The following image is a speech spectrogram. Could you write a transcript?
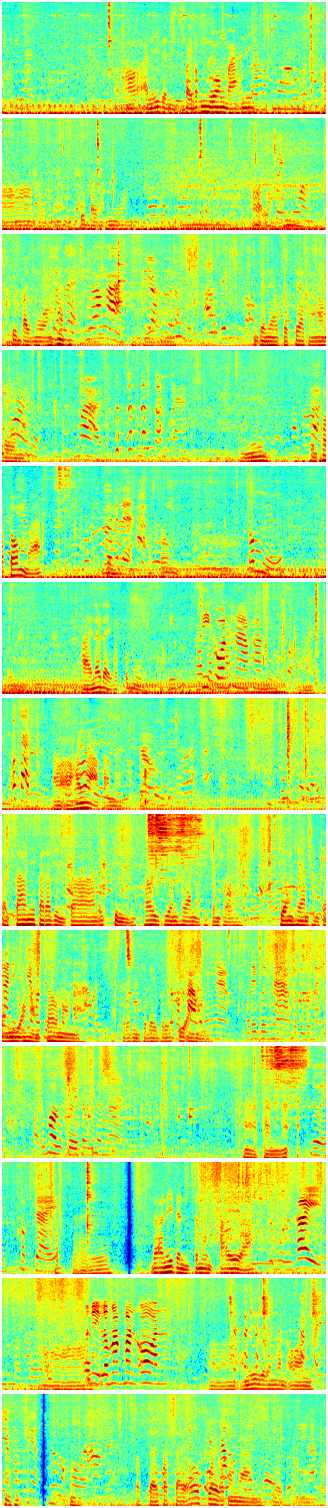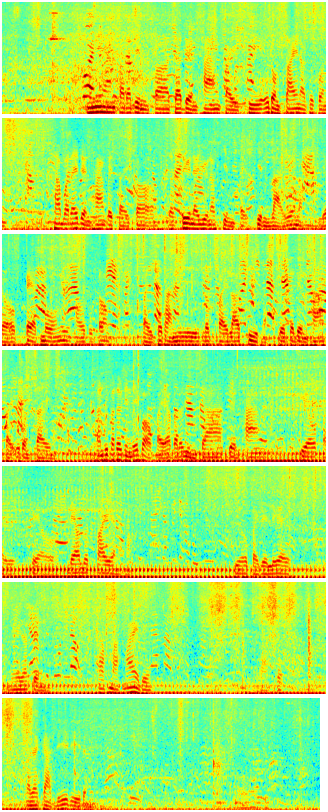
อ๋อ อันนี้เป็นใบมะม่วงมาอันนี้ อ๋อใบมะม่วงคือใบมะม่วงอ๋อละใบม่วงคือใบม่วงเรื่องแหละเรื่องอะมันจะแนวแซ่บๆทางน้ำแรงอันนี้เป็นข้าวต้มเหรอโดยมันแหละข้าวต้ม ต้มหมู ขายหน้าใดครับต้มหมูสี่ก้อนห้าพัน เอาเอาให้หาพันนะเจ้าตอนเช้านี้ปลาดาบินก็ได้กินข้าวอยู่ที่โรงแรมนะทุกคนเพอที่โรงแรมเพิ่นก็มีอาหารเช้านำปลาดาบินก็เลยบริแล้วก็ซื้ออาขาวหารงามบ่ได้เบิ่งหน้าบ่ได้เบิ่งหน้าอีกคุณพ่อลูกเคยสวัสดีเพิ่นมาห้าพันนะโดยขอบใจขอบใจ แล้วอันนี้เป็นสมุนไพรเหรอสมุนไพรอ๋ออันนี้ละมักมันอ่อน อ๋ออันนี้จะเป็นมันอ่อนขอบใจขอบใจโอ้กล้วยว่างามกล้วยว่างามล้วยวันนี้ทางปาราดินก็จะเดินทางไปที่อุดมไซด์เนาะทุกคน ถ้าบ่ได้เดินทางไปใส่ก็จะซื้อในยูเนากินไปกินหลายเรื่องเนาะเดี๋ยว8โมงนี่เราจะต้องไปสถานีรถไฟลาวจีดนะเพื่อจะเดินทางไปอุดมไซด์นะท่านที่ปาราดินได้บอกไปว่าปาราดินจะเดินทางเที่ยวไปแถวแล้วรถไฟอะนะ เที่ยวไปเรื่อยๆนี่จะเป็นทักมากไม้เลยบรรยากาศดีดีๆเลย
